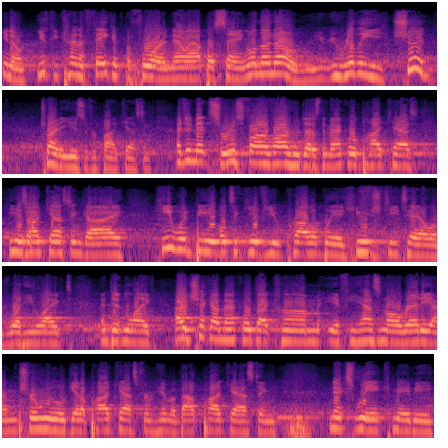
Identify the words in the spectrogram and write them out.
you know you could kind of fake it before, and now Apple's saying, "Well, no, no, you, you really should." Try to use it for podcasting. I just met Cyrus Farivar, who does the Macworld podcast. He is a podcasting guy. He would be able to give you probably a huge detail of what he liked and didn't like. I would check out Macworld.com if he hasn't already. I'm sure we will get a podcast from him about podcasting next week, maybe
